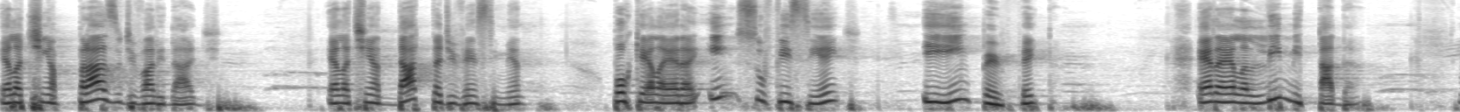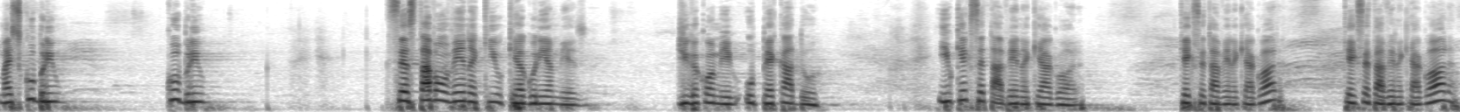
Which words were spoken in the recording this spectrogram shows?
Ela tinha prazo de validade. Ela tinha data de vencimento. Porque ela era insuficiente e imperfeita. Era ela limitada. Mas cobriu. Cobriu. Vocês estavam vendo aqui o que é a guria mesmo. Diga comigo, o pecador. E o que, que você está vendo aqui agora? O que, que você está vendo aqui agora? O que, que você está vendo aqui agora?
